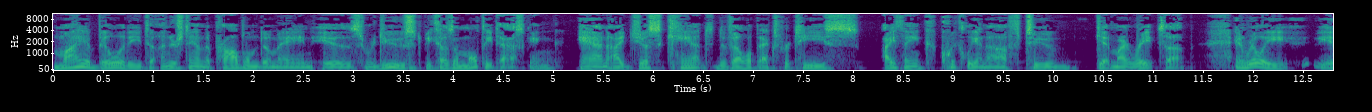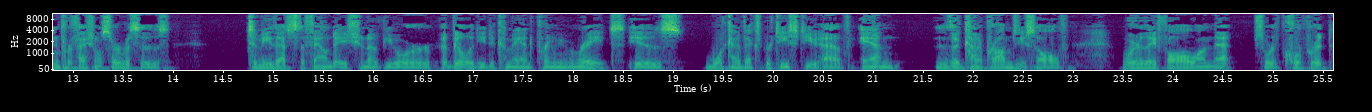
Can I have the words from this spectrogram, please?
My ability to understand the problem domain is reduced because I'm multitasking and I just can't develop expertise, I think, quickly enough to get my rates up. And really, in professional services, to me, that's the foundation of your ability to command premium rates is what kind of expertise do you have and the kind of problems you solve? Where do they fall on that sort of corporate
